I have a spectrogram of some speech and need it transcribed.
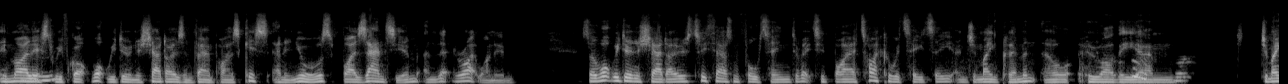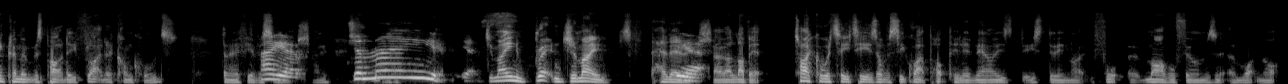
In my list, Mhm. we've got What We Do in the Shadows and Vampire's Kiss, and in yours, Byzantium and Let the Right One In. So, What We Do in the Shadows, 2014, directed by Taika Waititi and Jemaine Clement, or, who are the. Um, Jemaine Clement was part of the Flight of the Conchords. Don't know if you ever Oh, saw yeah. that show. Jemaine. Yes. Jemaine, Brett, and Jemaine. It's hilarious show. I love it. Taika Waititi is obviously quite popular now. He's he's doing like uh, Marvel films and whatnot.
